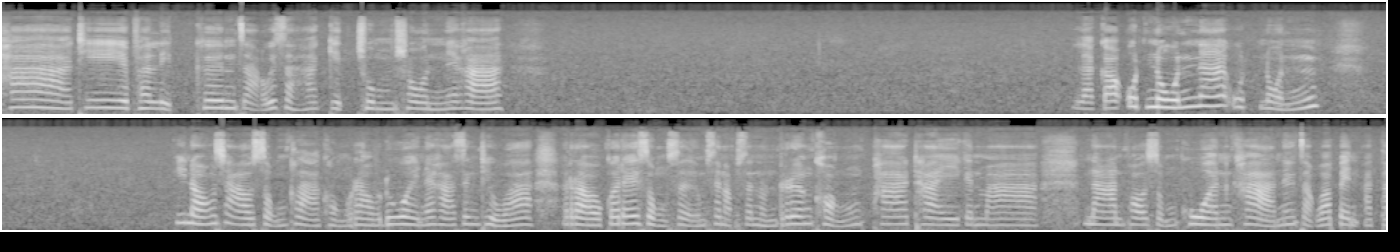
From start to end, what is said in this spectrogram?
ผ้าที่ผลิตขึ้นจากวิสาหกิจชุมชนนะคะแล้วก็อุดหนุนนะอุดหนุน พี่น้องชาวสงขลาของเราด้วยนะคะ ซึ่งถือว่าเราก็ได้ส่งเสริมสนับสนุนเรื่องของผ้าไทยกันมา นานพอสมควรค่ะ เนื่องจากว่าเป็นอัต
